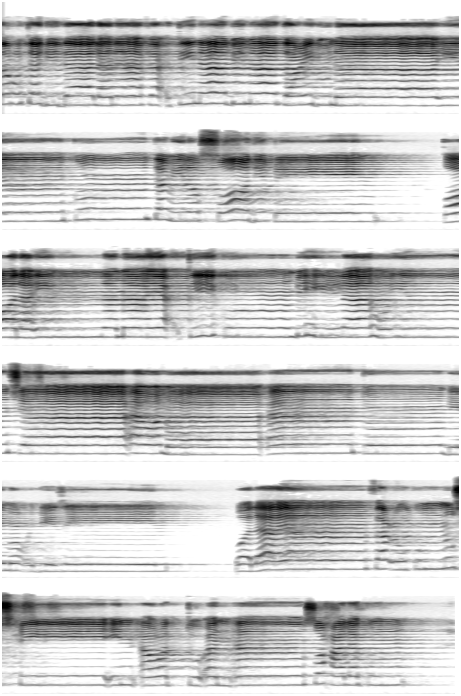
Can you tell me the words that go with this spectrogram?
أكثرت جدالنا فأتنا بما تعدنا إن كنت من الصادقين. قال إنما يأتيكم به الله إن شاء وما أنتم بمعجزين. ولا ينفعكم نصحي إن أردت أن أنصح لكم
